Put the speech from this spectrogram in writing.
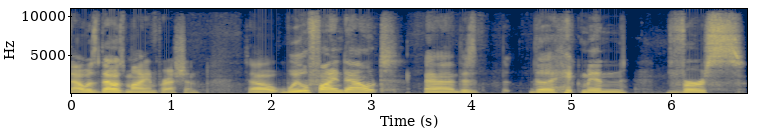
That was that was my impression. So we'll find out. Uh, this the Hickman verse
